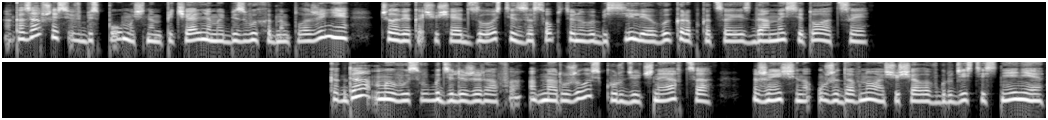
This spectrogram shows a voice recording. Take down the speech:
Оказавшись в беспомощном, печальном и безвыходном положении, человек ощущает злость из-за собственного бессилия выкарабкаться из данной ситуации. Когда мы высвободили жирафа, обнаружилась курдючная овца. Женщина уже давно ощущала в груди стеснение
